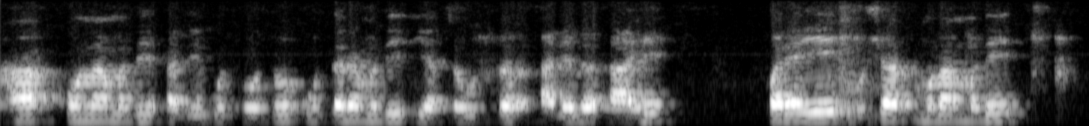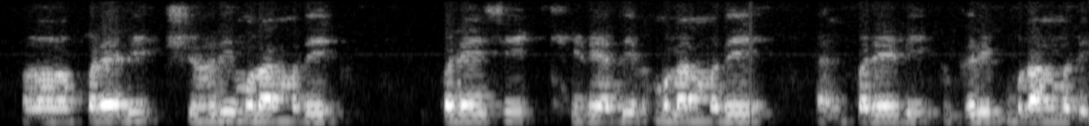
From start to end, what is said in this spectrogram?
हा कोणामध्ये अधिक उद्भवतो? उत्तरामध्ये याचं उत्तर आलेलं आहे. पर्यायी हुशार मुलांमध्ये पर्यायी पर्याय शहरी मुलांमध्ये पर्यायी खेड्यातील मुलांमध्ये आणि पर्याय गरीब मुलांमध्ये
